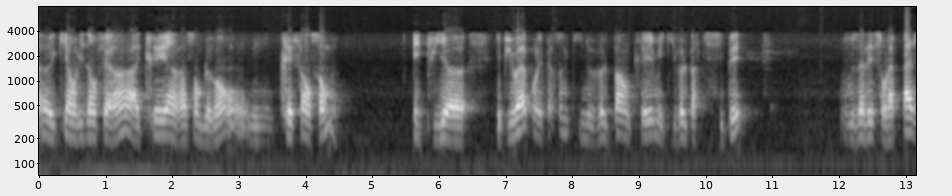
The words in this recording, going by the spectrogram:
euh, qui a envie d'en faire un à créer un rassemblement, on crée ça ensemble. Et puis euh, et puis voilà pour les personnes qui ne veulent pas en créer mais qui veulent participer, vous allez sur la page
